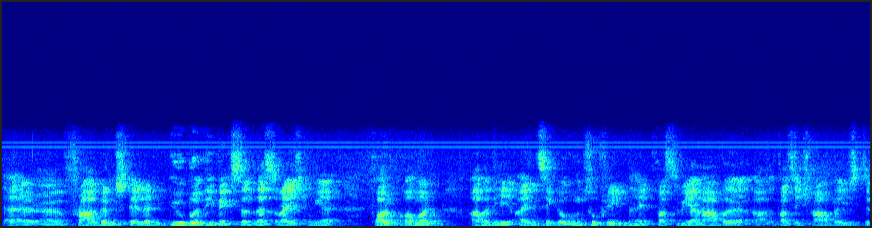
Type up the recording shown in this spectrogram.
äh, Fragen stellen über die Wechsel. Das reicht mir vollkommen. Aber die einzige Unzufriedenheit, was wir habe, was ich habe, ist,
